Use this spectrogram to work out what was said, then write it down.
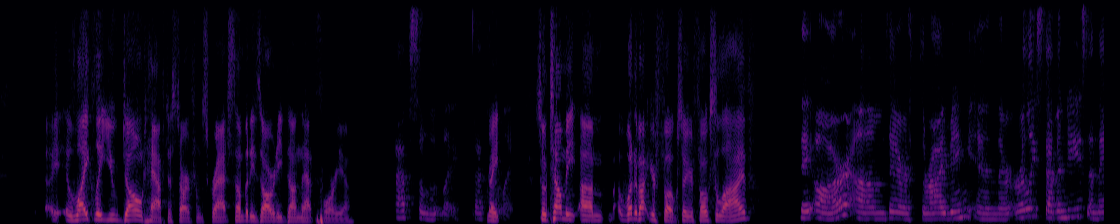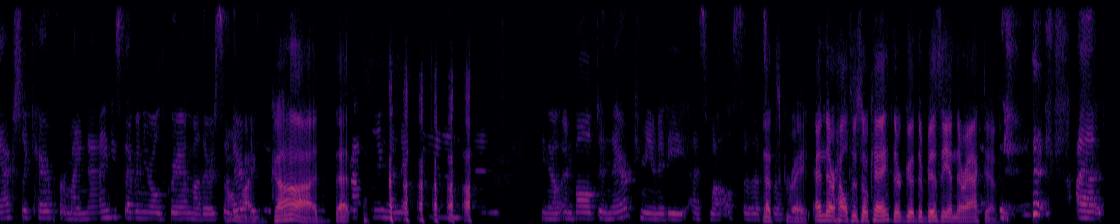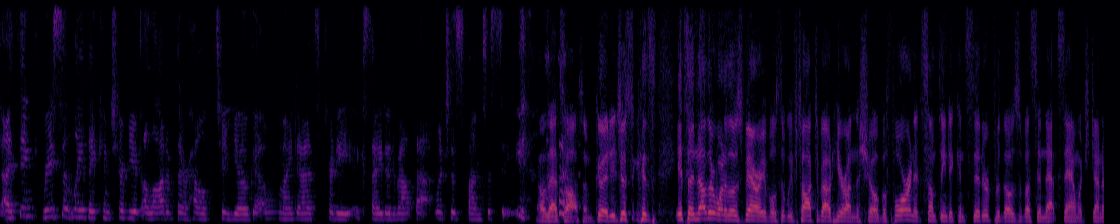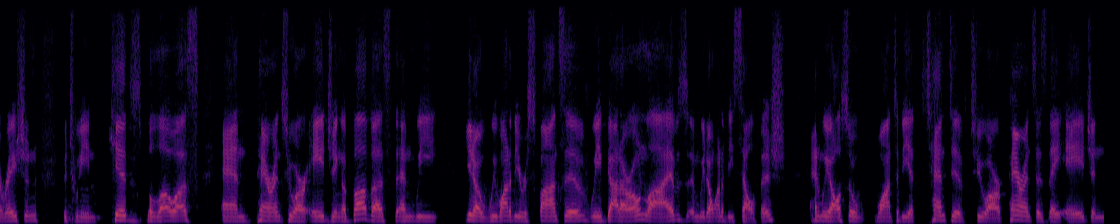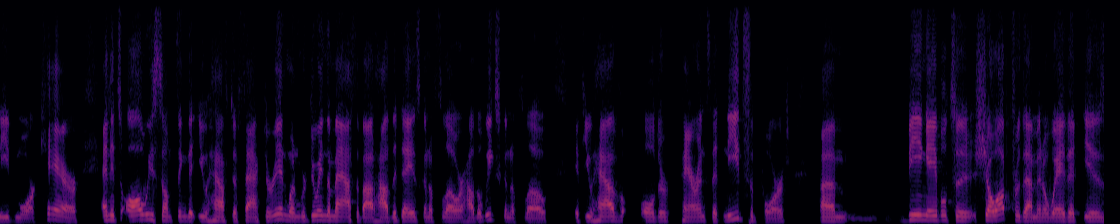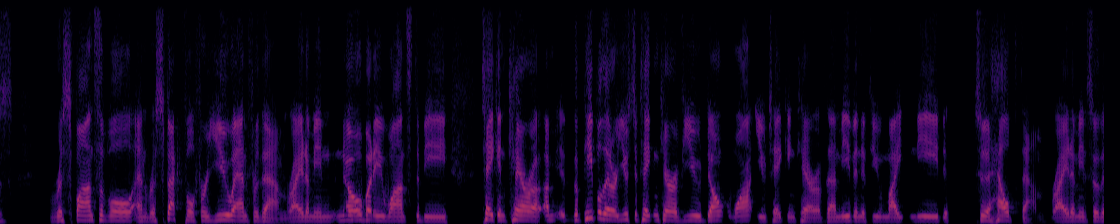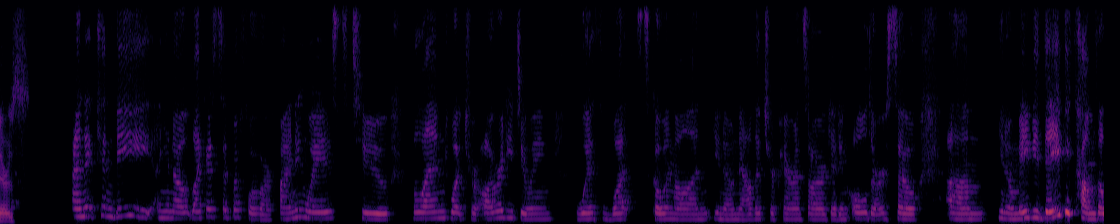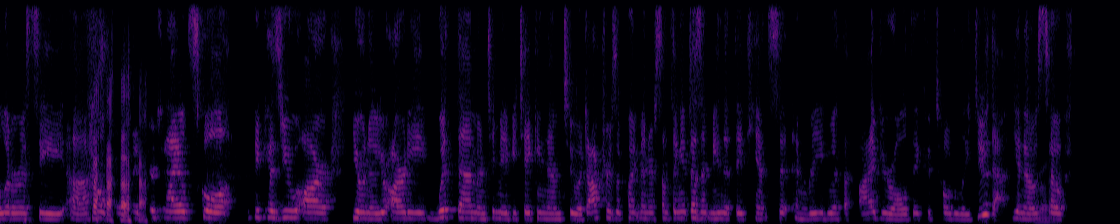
uh, likely you don't have to start from scratch. Somebody's already done that for you. Absolutely. Definitely. Great. So tell me, um, what about your folks? Are your folks alive? They are. Um, they are thriving in their early 70s, and they actually care for my 97 year old grandmother. So oh they're my busy God, that when they can, you know involved in their community as well so that's that's really great and their health is okay? They're good they're busy and they're active. Uh, i think recently they contribute a lot of their health to yoga. My dad's pretty excited about that which is fun to see. Oh that's awesome good it's just because it's another one of those variables that we've talked about here on the show before and it's something to consider for those of us in that sandwich generation between mm-hmm. kids below us and parents who are aging above us then we you know we want to be responsive we've got our own lives and we don't want to be selfish and we also want to be attentive to our parents as they age and need more care and it's always something that you have to factor in when we're doing the math about how the day is going to flow or how the week's going to flow. If you have older parents that need support um, being able to show up for them in a way that is responsible and respectful for you and for them right? I mean nobody wants to be taken care of. I mean, the people that are used to taking care of you don't want you taking care of them, even if you might need to help them, right? I mean, so there's and it can be you know like i said before finding ways to blend what you're already doing with what's going on you know now that your parents are getting older. So um, you know maybe they become the literacy uh, helper at your child's school because you are you know you're already with them and to maybe taking them to a doctor's appointment or something. It doesn't mean that they can't sit and read with a five year old they could totally do that you know? Right. so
